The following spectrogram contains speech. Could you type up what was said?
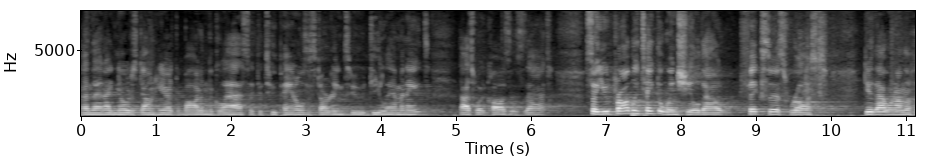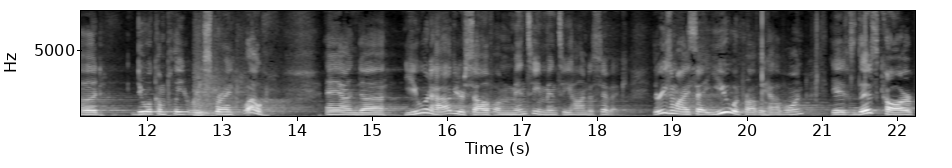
And then I noticed down here at the bottom, the glass, like the two panels is starting to delaminate. That's what causes that. So you'd probably take the windshield out, fix this rust, do that one on the hood, do a complete respray. Whoa! And uh, you would have yourself a minty, minty Honda Civic. The reason why I say you would probably have one is this car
